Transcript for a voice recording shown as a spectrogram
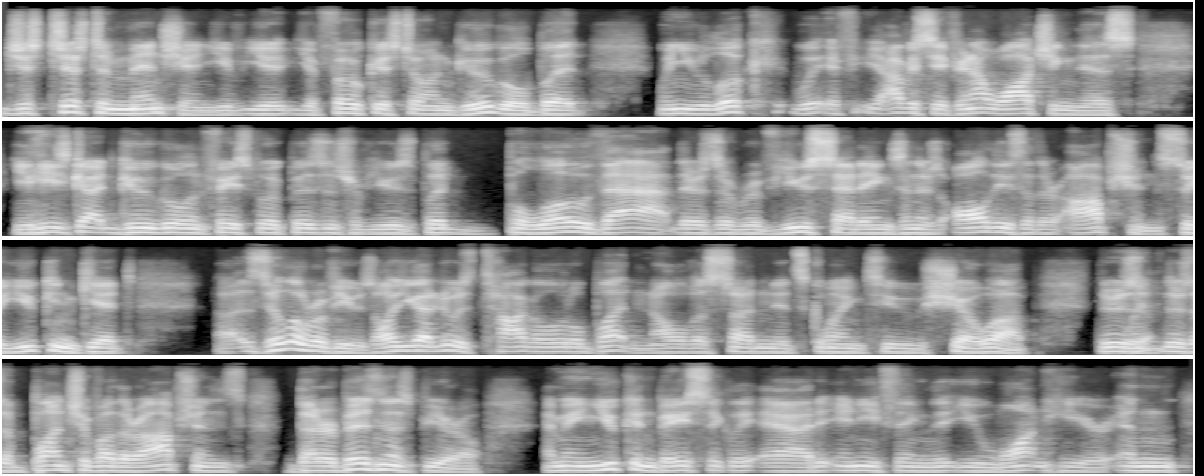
just just to mention you, you you focused on google but when you look if obviously if you're not watching this you know, he's got google and facebook business reviews but below that there's a review settings and there's all these other options so you can get uh, Zillow reviews. All you got to do is toggle a little button. All of a sudden, it's going to show up. There's Wait. there's a bunch of other options. Better Business Bureau. I mean, you can basically add anything that you want here. And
